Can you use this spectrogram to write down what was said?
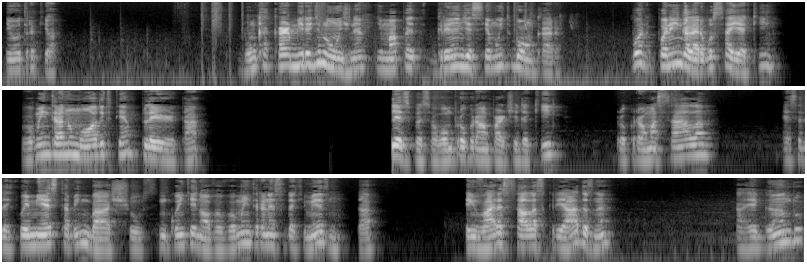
Tem outro aqui, ó. Bom que a car mira de longe, né? E mapa grande assim é muito bom, cara. Porém, galera, eu vou sair aqui. Vamos entrar no modo que tem a player, tá? Beleza, pessoal. Vamos procurar uma partida aqui. Procurar uma sala. Essa daqui, o MS tá bem baixo, 59. Vamos entrar nessa daqui mesmo, tá? Tem várias salas criadas, né? Carregando.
